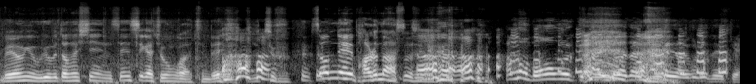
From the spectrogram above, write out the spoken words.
매형이 우리보다 훨씬 센스가 좋은 것 같은데 유튜브 썸네일 바로 나왔어 지금 한번 먹어볼게. 이러다 장혜연 얼굴에도 이렇게.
